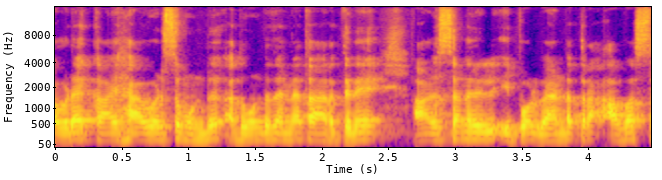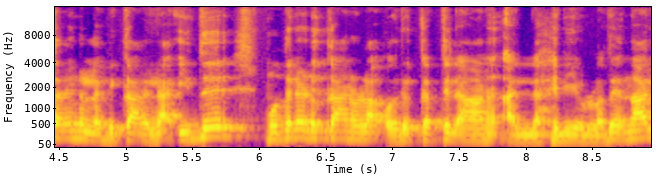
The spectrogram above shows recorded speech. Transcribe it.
അവിടെ കായ് ഹാവേഴ്സും ഉണ്ട്. അതുകൊണ്ട് തന്നെ താരത്തിന് ആഴ്സണലിൽ ഇപ്പോൾ വേണ്ടത്ര അവസരങ്ങൾ ലഭിക്കാറില്ല. ഇത് മുതലെടുക്കാനുള്ള ഒരുക്കത്തിലാണ് അല്ലഹലി ഉള്ളത്. എന്നാൽ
